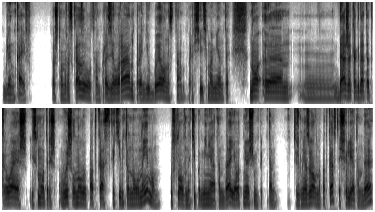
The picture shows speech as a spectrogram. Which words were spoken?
блин, кайф. То, что он рассказывал, там, про Zelrun, про New Balance, там, про все эти моменты. Но э, даже когда ты открываешь и смотришь, вышел новый подкаст с каким-то ноунеймом, условно, типа меня там, да, я вот не очень... Там, ты же меня звал на подкаст еще летом, да?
